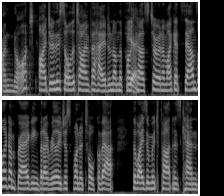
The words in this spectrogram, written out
I'm not. I do this all the time for Hayden on the podcast yeah. too. And I'm like, it sounds like I'm bragging, but I really just want to talk about the ways in which partners can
